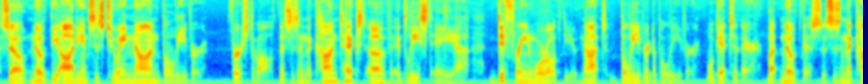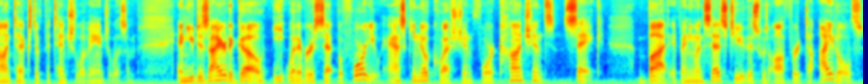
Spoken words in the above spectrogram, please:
so note the audience is to a non believer, first of all. This is in the context of at least a uh, differing worldview, not believer to believer. We'll get to there. But note this this is in the context of potential evangelism. And you desire to go, eat whatever is set before you, asking no question for conscience sake. But if anyone says to you, This was offered to idols,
